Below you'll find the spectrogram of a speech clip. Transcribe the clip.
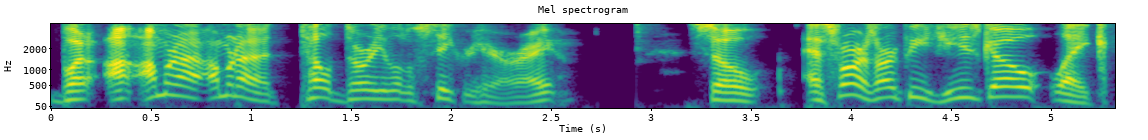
but I, I'm gonna I'm gonna tell a dirty little secret here, all right? So as far as RPGs go, like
